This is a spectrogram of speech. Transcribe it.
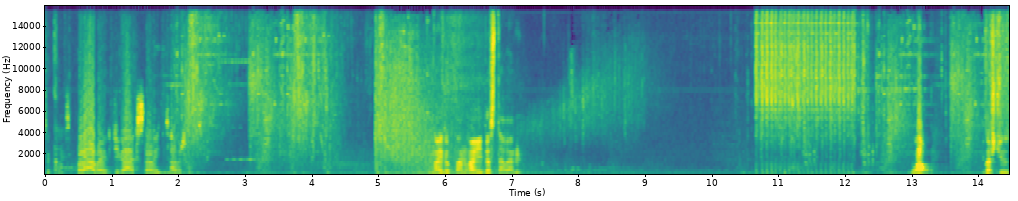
tylko. Z prawej w drzwiach stoi cały czas. No i dupa, no i dostałem. Wow. Gościu,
